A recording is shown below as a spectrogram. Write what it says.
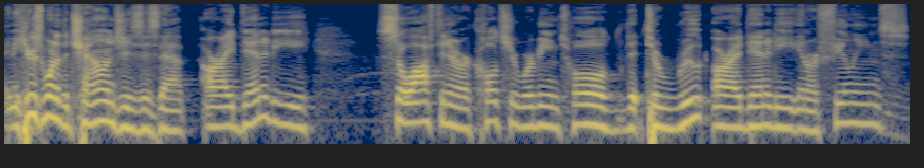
And here's one of the challenges is that our identity, so often in our culture, we're being told that to root our identity in our feelings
